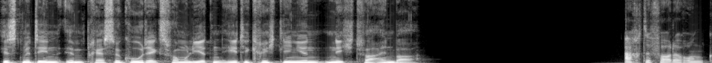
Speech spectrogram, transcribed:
ist mit den im Pressekodex formulierten Ethikrichtlinien nicht vereinbar. Achte Forderung.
